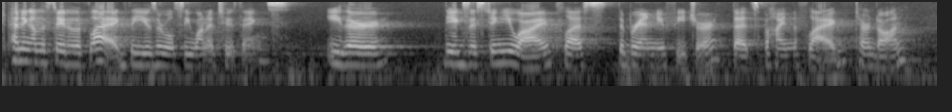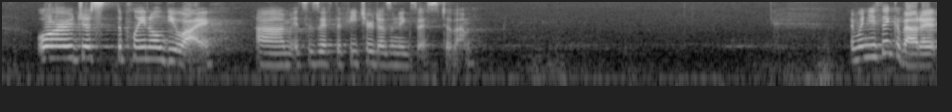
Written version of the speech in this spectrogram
Depending on the state of the flag, the user will see one of two things. Either the existing UI plus the brand new feature that's behind the flag turned on, or just the plain old UI. Um, it's as if the feature doesn't exist to them. And when you think about it,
